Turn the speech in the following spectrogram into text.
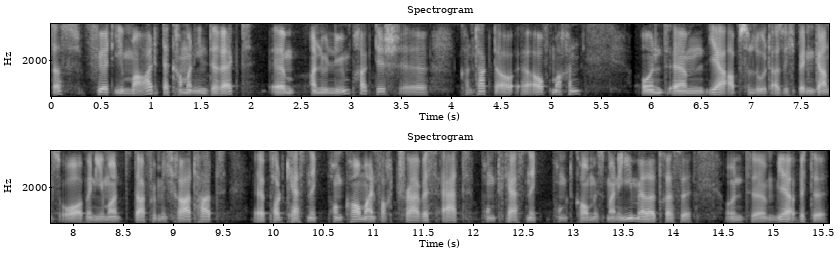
das führt Imad, da kann man ihn direkt ähm, anonym praktisch äh, Kontakt au äh, aufmachen. Und ähm, ja, absolut. Also ich bin ganz ohr, wenn jemand dafür mich Rat hat. Äh, podcastnick.com, einfach travis at podcastnick.com ist meine E-Mail-Adresse. Und ähm, ja, bitte.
